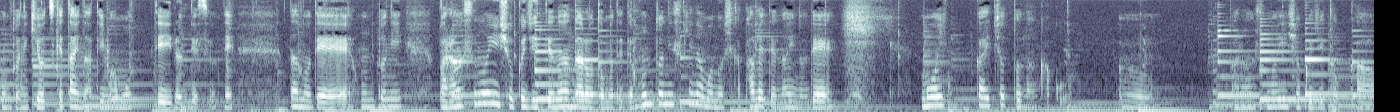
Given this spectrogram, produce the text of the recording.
本当に気をつけたいなって今思っているんですよね。なので本当にバランスのいい食事って何だろうと思ってて本当に好きなものしか食べてないのでもう一回ちょっとなんかこう、うん、バランスのいい食事とか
